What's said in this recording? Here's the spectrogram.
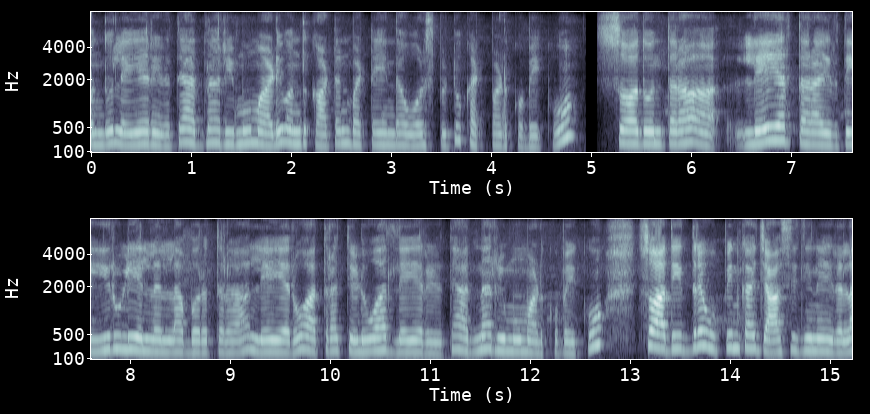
ಒಂದು ಲೇಯರ್ ಇರುತ್ತೆ. ಅದನ್ನ ರಿಮೂವ್ ಮಾಡಿ ಒಂದು ಕಾಟನ್ ಬಟ್ಟೆಯಿಂದ ಒರೆಸ್ಬಿಟ್ಟು ಕಟ್ ಮಾಡ್ಕೋಬೇಕು. ಸೊ ಅದೊಂಥರ ಲೇಯರ್ ಥರ ಇರುತ್ತೆ. ಈರುಳ್ಳಿಯಲ್ಲೆಲ್ಲ ಬರುತ್ತಲ್ಲ ಲೇಯರು ಆ ಥರ ತೆಳುವಾದ ಲೇಯರ್ ಇರುತ್ತೆ. ಅದನ್ನ ರಿಮೂವ್ ಮಾಡ್ಕೋಬೇಕು. ಸೊ ಅದಿದ್ದರೆ ಉಪ್ಪಿನಕಾಯಿ ಜಾಸ್ತಿ ದಿನ ಇರಲ್ಲ.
